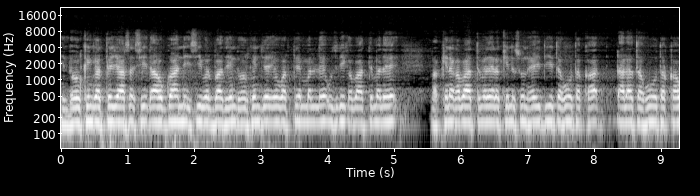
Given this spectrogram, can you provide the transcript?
hin dhoorkin gartee jaarsa isiidha hoggaanni isii barbaade hin dhoorkin jee yoo gartee mallee uzrii qabaatte malee rakkina qabaatte malee rakkinni sun heydii tahuu takka dhala tahuu takka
